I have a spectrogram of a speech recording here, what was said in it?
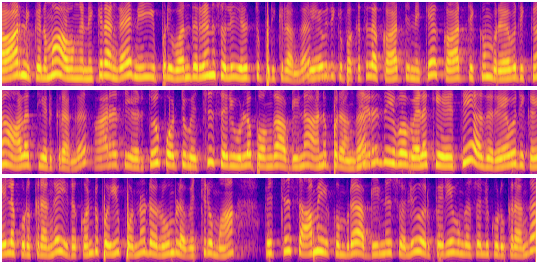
யார் நிக்கணுமோ அவங்க நிக்கிறாங்க. நீ இப்படி வந்துருன்னு சொல்லி இழுத்து பிடிக்கிறாங்க. ரேவதிக்கு பக்கத்துல கார்த்தி நிக்க கார்த்திக்கும் ரேவதிக்கும் ஆலத்தி எடுக்கிறாங்க. ஆரத்தி எடுத்து பொட்டு வச்சு சரி உள்ள போங்க அப்படின்னு அனுப்புறாங்க. நிறதீப விளக்கு ஏத்தி அது ரேவதி கையில கொடுக்குறாங்க. இதை கொண்டு போய் பொண்ணோட ரூம்ல வச்சிருமா? வச்சு சாமியை கும்பிடு அப்படின்னு சொல்லி ஒரு பெரியவங்க சொல்லி கொடுக்குறாங்க.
